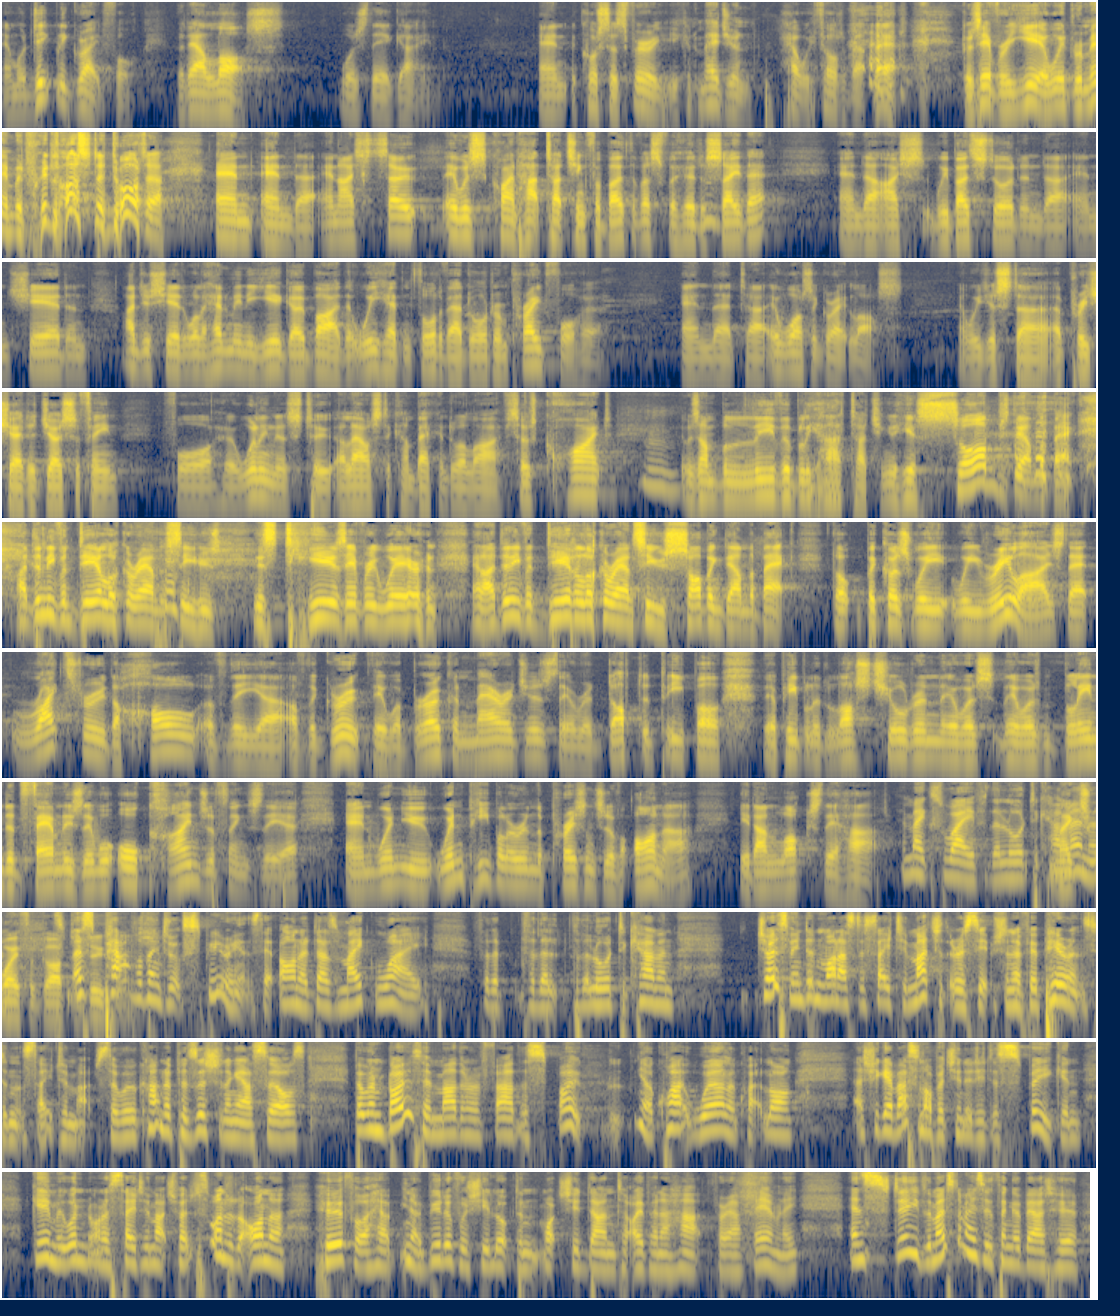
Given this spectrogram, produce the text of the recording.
And were deeply grateful that our loss was their gain. And of course, it's very, you can imagine how we felt about that. Because every year we'd remembered we'd lost a daughter. And, and, uh, and I, so it was quite heart touching for both of us for her to say that. And uh, I, we both stood and, uh, and shared. And I just shared, well, it hadn't been a year go by that we hadn't thought of our daughter and prayed for her. And that uh, it was a great loss. And we just uh, appreciated Josephine for her willingness to allow us to come back into her life. So it was quite, mm. it was unbelievably heart touching to hear sobs down the back. I didn't even dare look around to see who's, there's tears everywhere, and, and I didn't even dare to look around and see who's sobbing down the back because we, we realized that right through the whole of the, uh, of the group, there were broken marriages, there were adopted people, there were people who'd lost children, there was, there was blended families, there were all kinds of things there. And when, you, when people are in the presence of honor, it unlocks their heart. It makes way for the Lord to come it makes in. Makes way for God to do It's a powerful things. thing to experience, that honour does make way for the, for, the, for the Lord to come. And Josephine didn't want us to say too much at the reception if her parents didn't say too much. So we were kind of positioning ourselves. But when both her mother and father spoke, you know, quite well and quite long, uh, she gave us an opportunity to speak. And again, we wouldn't want to say too much, but I just wanted to honour her for how you know beautiful she looked and what she'd done to open her heart for our family. And Steve, the most amazing thing about her,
